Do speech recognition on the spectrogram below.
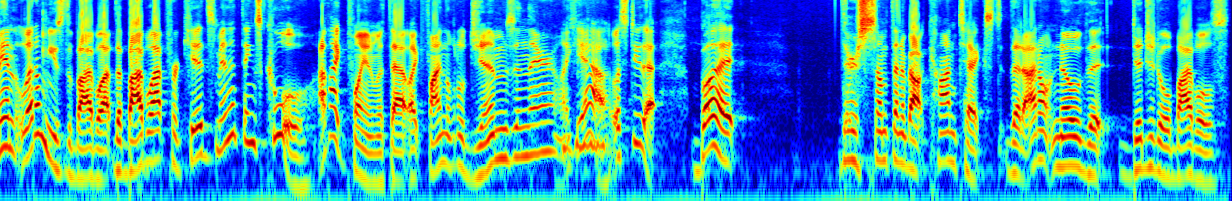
man, let them use the Bible app. The Bible app for kids, man, that thing's cool. I like playing with that. Like, find the little gems in there. Like, mm-hmm. yeah, let's do that. But there's something about context that I don't know that digital Bibles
